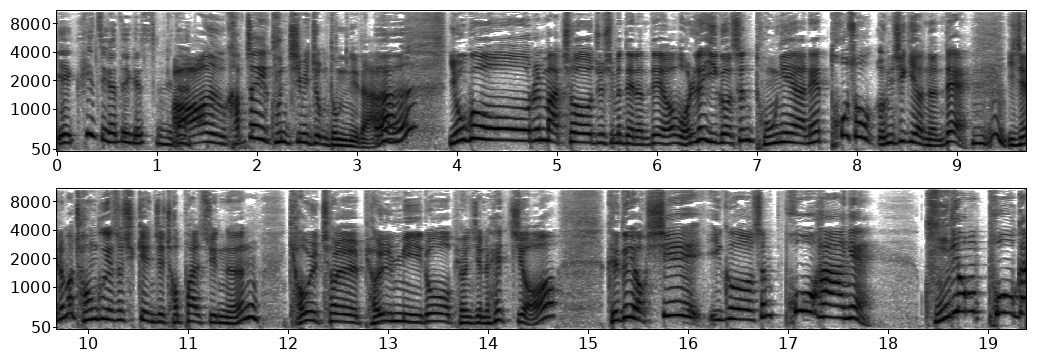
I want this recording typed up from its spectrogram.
예 퀴즈가 되겠습니다. 아, 갑자기 군침이 좀 돕니다. 어? 요거를 맞춰 주시면 되는데요. 원래 이것은 동해안의 토속 음식이었는데 음. 이제는 뭐 전국에서 쉽게 이제 접할 수 있는 겨울철 별미로 변신을 했죠. 그래도 역시 이것은 포항의 구룡포가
